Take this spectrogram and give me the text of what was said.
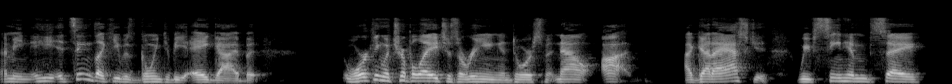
I mean, he it seemed like he was going to be a guy, but working with Triple H is a ringing endorsement. Now, I I got to ask you. We've seen him say,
